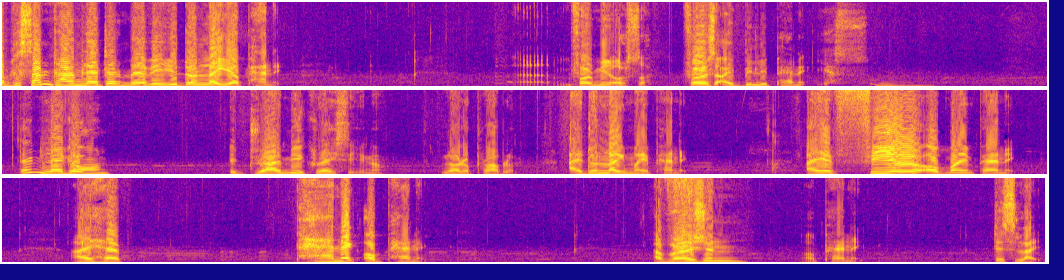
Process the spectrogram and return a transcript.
after some time later, maybe you don't like your panic. Uh, for me also, first I believe panic, yes. Mm. Then later on, it drives me crazy, you know, a lot of problem. I don't like my panic. I have fear of my panic. I have panic of panic, aversion of panic, dislike.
